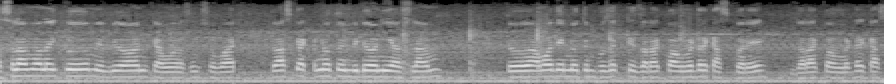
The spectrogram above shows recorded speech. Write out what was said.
আসসালামু আলাইকুম, এভরিওয়ান, কেমন আছেন সবাই? তো আজকে একটা নতুন ভিডিও নিয়ে আসলাম। তো আমাদের নতুন প্রজেক্টে যারা কংক্রিটের কাজ করে, যারা কংক্রিটের কাজ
